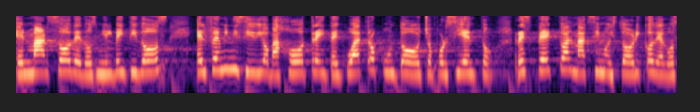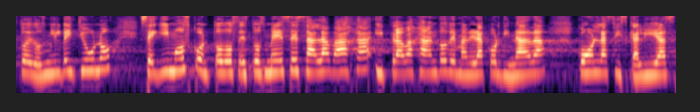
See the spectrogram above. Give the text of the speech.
en marzo de 2022, el feminicidio bajó 34.8% respecto al máximo histórico de agosto de 2021. Seguimos con todos estos meses a la baja y trabajando de manera coordinada con las fiscalías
